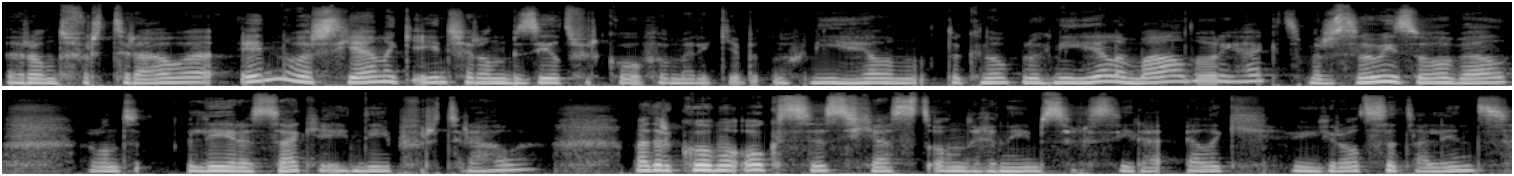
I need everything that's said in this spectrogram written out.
rond vertrouwen en waarschijnlijk eentje rond bezield verkopen, maar ik heb het nog niet helemaal, de knoop nog niet helemaal doorgehakt, maar sowieso wel rond leren zakken in diep vertrouwen. Maar er komen ook zes gastondernemers die elk hun grootste talent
